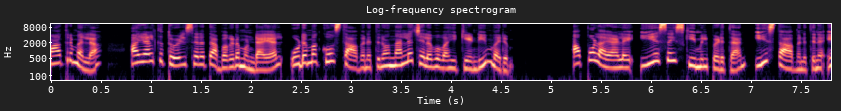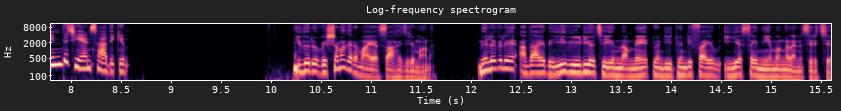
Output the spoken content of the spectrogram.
മാത്രമല്ല അയാൾക്ക് തൊഴിൽ സ്ഥലത്ത് അപകടമുണ്ടായാൽ ഉടമക്കോ സ്ഥാപനത്തിനോ നല്ല ചെലവ് വഹിക്കേണ്ടിയും വരും. അപ്പോൾ അയാളെ ഇ എസ് ഐ സ്കീമിൽപ്പെടുത്താൻ ഈ സ്ഥാപനത്തിന് എന്ത് ചെയ്യാൻ സാധിക്കും? ഇതൊരു വിഷമകരമായ സാഹചര്യമാണ്. നിലവിലെ അതായത് ഈ വീഡിയോ ചെയ്യുന്ന May twenty twenty five E S I നിയമങ്ങളനുസരിച്ച്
